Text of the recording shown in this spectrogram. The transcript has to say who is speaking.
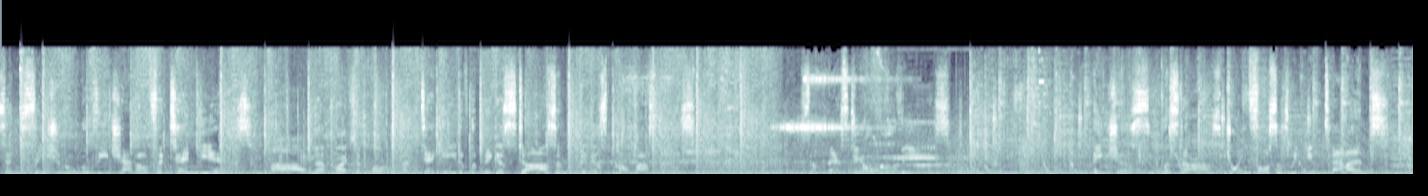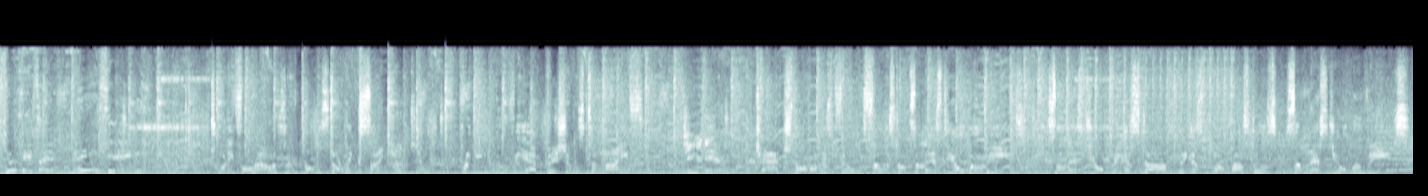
Speaker 1: sensational movie channel for 10 years.
Speaker 2: Oh. You have my support.
Speaker 1: A decade of the biggest stars and biggest blockbusters. Celestial Movies. Asia's superstars join forces with new talents.
Speaker 3: You guys are amazing!
Speaker 1: 24 hours of non-stop excitement, bringing movie ambitions to life.
Speaker 2: Genius!
Speaker 1: Catch the hottest films first on Celestial Movies. Celestial biggest stars, biggest blockbusters, Celestial Movies.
